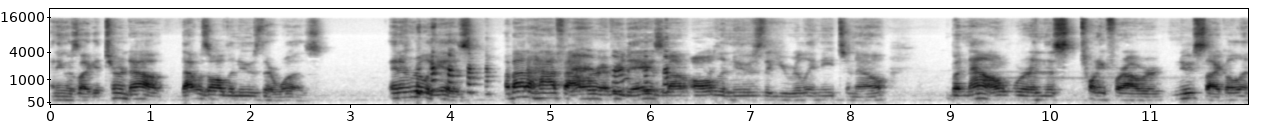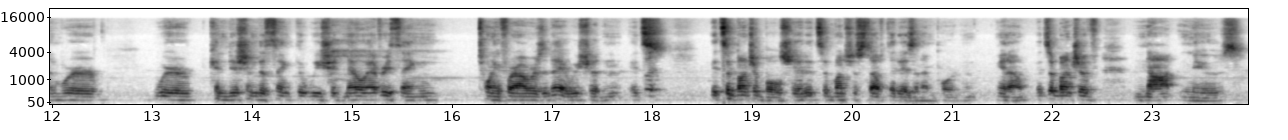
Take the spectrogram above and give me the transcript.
And he was like, It turned out that was all the news there was. And it really is. about a half hour every day is about all the news that you really need to know. But now we're in this 24 hour news cycle and we're we're conditioned to think that we should know everything 24 hours a day. We shouldn't. It's it's a bunch of bullshit. It's a bunch of stuff that isn't important. You know, it's a bunch of not news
